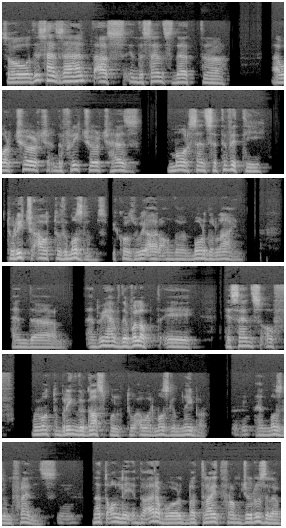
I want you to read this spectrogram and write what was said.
So this has helped us in the sense that uh, our church and the free church has more sensitivity to reach out to the Muslims because we are on the borderline, and um and we have developed a a sense of we want to bring the gospel to our Muslim neighbor Mhm. and Muslim friends, Mhm. not only in the Arab world but right from Jerusalem,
